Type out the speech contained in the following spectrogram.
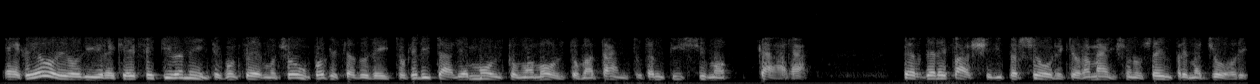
Ecco, io volevo dire che effettivamente confermo ciò un po' che è stato detto, che l'Italia è molto, ma molto, ma tanto, tantissimo cara per delle fasce di persone che oramai sono sempre maggiori,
